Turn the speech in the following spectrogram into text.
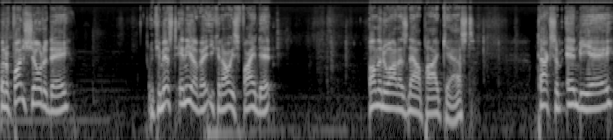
Been a fun show today. If you missed any of it, you can always find it on the Nuanez Now podcast. Talk some NBA,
